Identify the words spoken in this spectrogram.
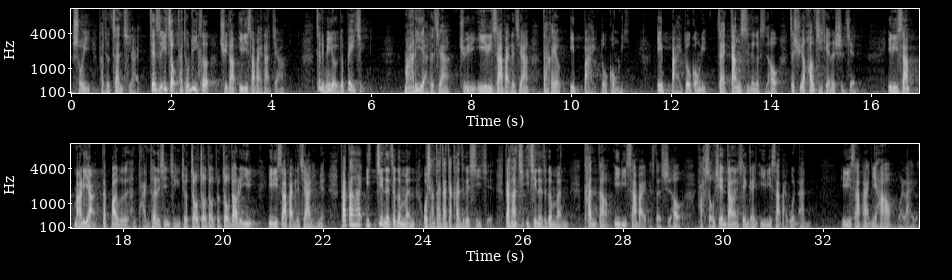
所以她就站起来。天使一走，她就立刻去到伊丽莎白她家。这里面有一个背景，玛利亚的家距离伊丽莎白的家大概有一百多公里，一百多公里，在当时那个时候，这需要好几天的时间。伊丽莎玛利亚，她抱着很忐忑的心情，就走走走走走到了伊伊丽莎白的家里面。她当她一进了这个门，我想带大家看这个细节。当她一进了这个门，看到伊丽莎白的时候，她首先当然先跟伊丽莎白问安：“伊丽莎白，你好，我来了。”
